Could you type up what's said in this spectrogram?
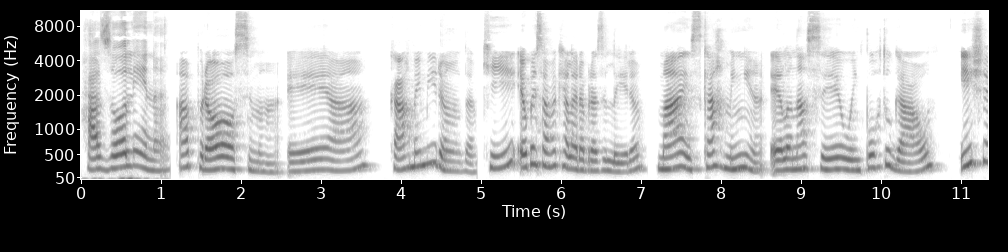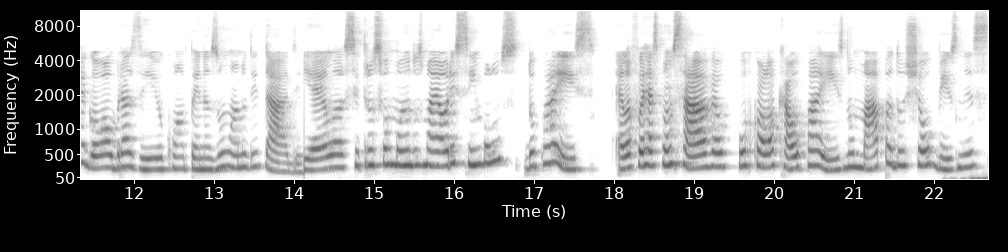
Arrasou, Lina. A próxima é a Carmen Miranda, que eu pensava que ela era brasileira, mas Carminha, ela nasceu em Portugal e chegou ao Brasil com apenas um ano de idade. E ela se transformou em um dos maiores símbolos do país. Ela foi responsável por colocar o país no mapa do show business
